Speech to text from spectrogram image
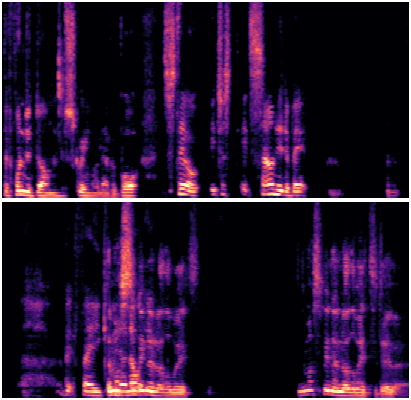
the Thunderdome screen or whatever, but still, it just it sounded a bit a bit fake. There must have been it- another way. There must have been another way to do it.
